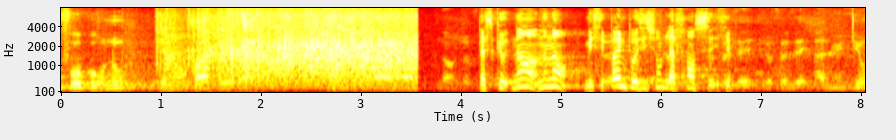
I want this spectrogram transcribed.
faut pour nous et non pas pour... Euh, parce que non, non, non, mais c'est pas une position de la France. Je faisais, allusion.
